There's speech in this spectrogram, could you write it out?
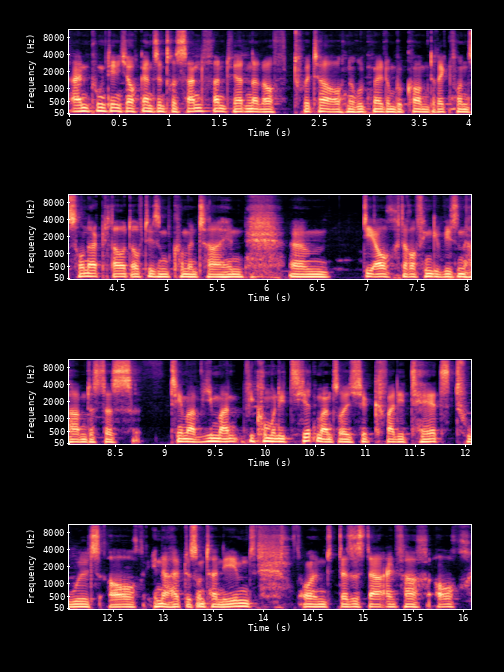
Ein Punkt, den ich auch ganz interessant fand, wir hatten dann auf Twitter auch eine Rückmeldung bekommen, direkt von Sonar Cloud auf diesem Kommentar hin, ähm, die auch darauf hingewiesen haben, dass das Thema, wie man, wie kommuniziert man solche Qualitätstools auch innerhalb des Unternehmens und dass es da einfach auch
